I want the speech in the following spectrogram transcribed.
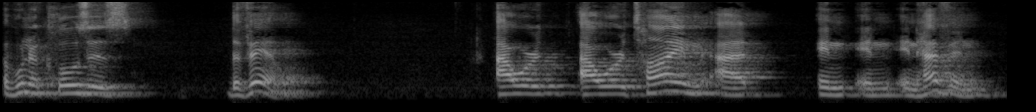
Abuna closes the veil. Our our time at in in, in heaven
